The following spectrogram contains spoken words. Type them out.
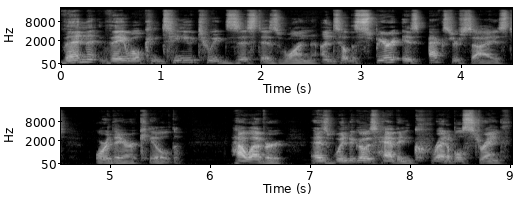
then they will continue to exist as one until the spirit is exorcised or they are killed. However, as Wendigos have incredible strength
